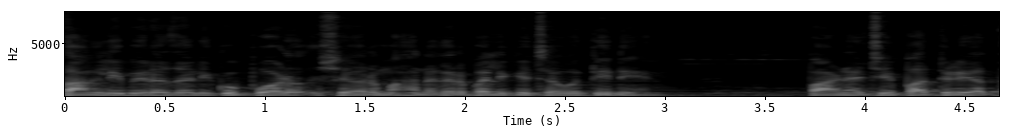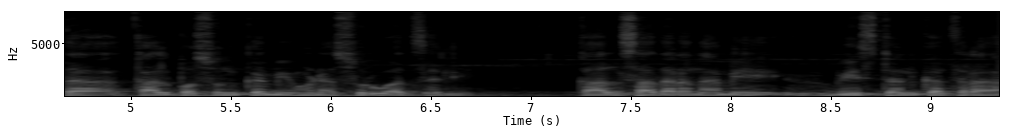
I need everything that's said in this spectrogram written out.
सांगली मिरज आणि कुपवाड शहर महानगरपालिकेच्या वतीने पाण्याची पातळी आता कालपासून कमी होण्यास सुरुवात झाली. काल साधारण आम्ही वीस टन कचरा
